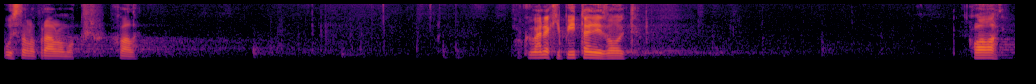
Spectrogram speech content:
ustavno-pravnom okviru. Hvala. Ako ima neki pitanje, izvolite. Hvala.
